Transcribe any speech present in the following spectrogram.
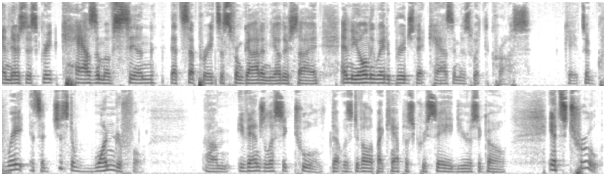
and there's this great chasm of sin that separates us from God on the other side, and the only way to bridge that chasm is with the cross. Okay, it's a great, it's a, just a wonderful um, evangelistic tool that was developed by Campus Crusade years ago. It's true,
